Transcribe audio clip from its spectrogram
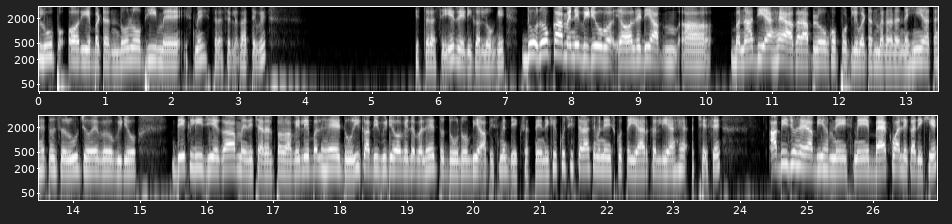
लूप और ये बटन दोनों भी मैं इसमें इस तरह से लगाते हुए इस तरह से ये रेडी कर लोगे। दोनों का मैंने वीडियो ऑलरेडी आप आ, बना दिया है। अगर आप लोगों को पोटली बटन बनाना नहीं आता है तो ज़रूर जो है वो वीडियो देख लीजिएगा। मेरे चैनल पर अवेलेबल है। डोरी का भी वीडियो अवेलेबल है तो दोनों भी आप इसमें देख सकते हैं। देखिए कुछ इस तरह से मैंने इसको तैयार कर लिया है अच्छे से। अभी जो है अभी हमने इसमें बैक वाले का देखिए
